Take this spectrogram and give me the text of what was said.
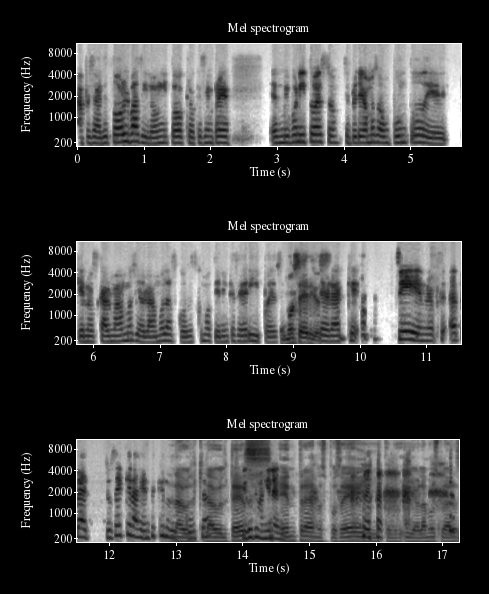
a pesar de todo el vacilón y todo, creo que siempre es muy bonito esto. Siempre llegamos a un punto de que nos calmamos y hablamos las cosas como tienen que ser y pues... Somos serios. De verdad que... Sí, yo sé que la gente que nos la, escucha... La adultez entra, nos posee y, hablamos claras.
